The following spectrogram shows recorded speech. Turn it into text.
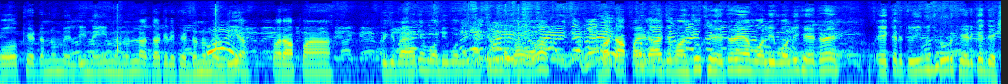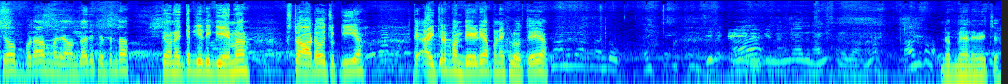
ਉਹ ਖੇਡਣ ਨੂੰ ਮਿਲਦੀ ਨਹੀਂ ਮੈਨੂੰ ਨਹੀਂ ਲੱਗਦਾ ਕਿਤੇ ਖੇਡਣ ਨੂੰ ਮਿਲਦੀ ਆ ਪਰ ਆਪਾਂ ਪਿਛੇ ਵੈਸੇ ਤੇ ਵਾਲੀਬਾਲ ਦਾ ਨੈਟ ਵੀ ਲੱਗਾ ਹੋਇਆ ਵਾ। ਬਟ ਆਪਾਂ ਜਿਹੜਾ ਜਵਾਂਜੂ ਖੇਡ ਰਹੇ ਆ ਵਾਲੀਬਾਲ ਹੀ ਖੇਡ ਰਹੇ ਇੱਕ ਵਾਰੀ ਤੁਸੀਂ ਵੀ ਜ਼ਰੂਰ ਖੇਡ ਕੇ ਦੇਖਿਓ ਬੜਾ ਮਜ਼ਾ ਆਉਂਦਾ ਜੇ ਖੇਡਣ ਦਾ। ਤੇ ਹੁਣ ਇੱਧਰ ਜਿਹੜੀ ਗੇਮ ਸਟਾਰਟ ਹੋ ਚੁੱਕੀ ਆ ਤੇ ਇੱਧਰ ਬੰਦੇ ਜਿਹੜੇ ਆਪਣੇ ਖਲੋਤੇ ਆ। ਡੱਬਿਆਂ ਦੇ ਵਿੱਚ।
